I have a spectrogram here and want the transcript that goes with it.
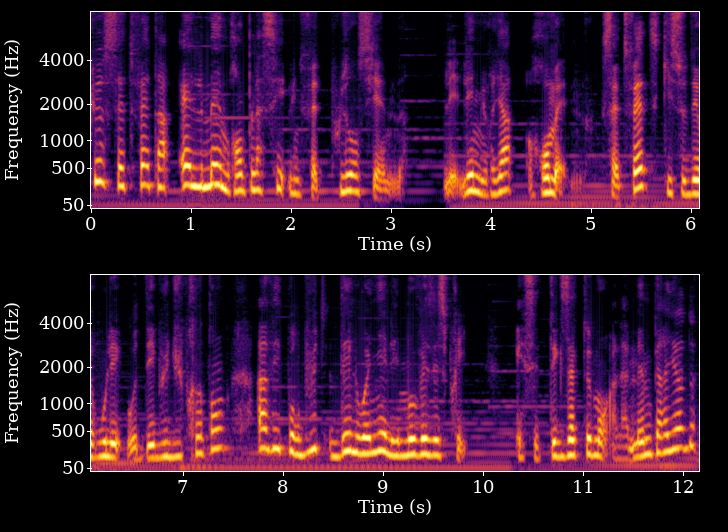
que cette fête a elle-même remplacé une fête plus ancienne, les Lémuria romaines. Cette fête, qui se déroulait au début du printemps, avait pour but d'éloigner les mauvais esprits. Et c'est exactement à la même période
